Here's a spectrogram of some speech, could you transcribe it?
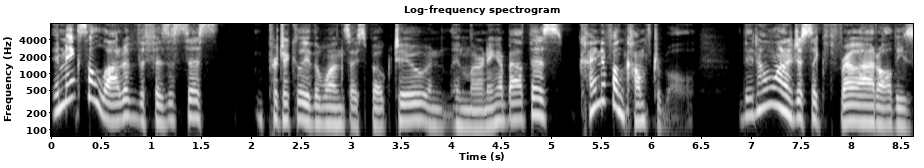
It makes a lot of the physicists particularly the ones I spoke to and, in learning about this, kind of uncomfortable. They don't want to just like throw out all these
